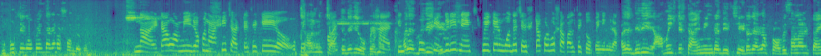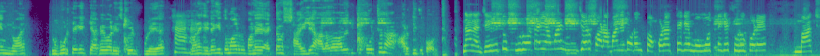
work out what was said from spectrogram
দুপুর থেকে ওপেন থাকে না সন্ধ্যে থেকে না এটাও আমি যখন আসি চারটে থেকেই ওপেনিং চারটে থেকে ওপেন হ্যাঁ কিন্তু আচ্ছা খুব শীঘ্রই নেক্সট উইকের মধ্যে চেষ্টা করব সকাল থেকে ওপেনিং রাখা আচ্ছা দিদি আমি যে টাইমিংটা দেখছি এটা তো একদম প্রফেশনাল টাইম নয়। দুপুর থেকে ক্যাফে বা রেস্টুরেন্ট খুলে যায়। হ্যাঁ হ্যাঁ। মানে এটা কি তোমার মানে একদম সাইডে আলাদাভাবে কিছু করছ না আর কিছু করো? না না যেহেতু পুরোটাই আমার নিজের করা মানে ধরুন পকোড়ার থেকে মোমোর থেকে শুরু করে মাছ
